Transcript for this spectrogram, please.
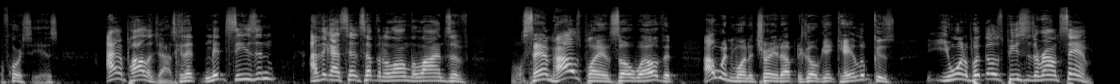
of course he is. I apologize because at midseason, I think I said something along the lines of, "Well, Sam Howell's playing so well that I wouldn't want to trade up to go get Caleb because you want to put those pieces around Sam.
